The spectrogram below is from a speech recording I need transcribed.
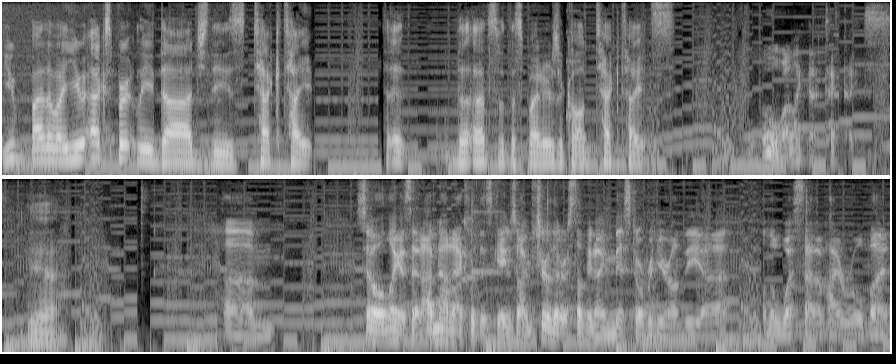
You, by the way, you expertly dodge these Tektite. uh, the, that's what the spiders are called, Tektites. Oh, I like that. Tektites. Yeah. Um, so, like I said, I'm not an expert at this game, so I'm sure there is something I missed over here on the uh, on the west side of Hyrule. But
